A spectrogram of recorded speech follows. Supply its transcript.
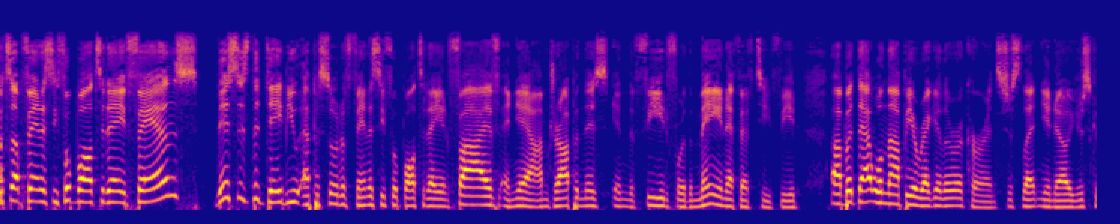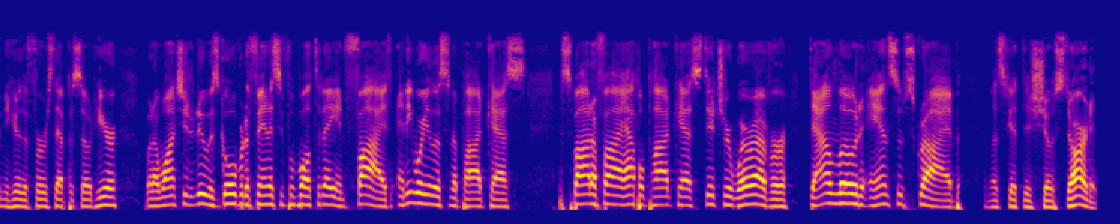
What's up, Fantasy Football Today fans? This is the debut episode of Fantasy Football Today in 5, and yeah, I'm dropping this in the feed for the main FFT feed, uh, but that will not be a regular occurrence. Just letting you know, you're just going to hear the first episode here. What I want you to do is go over to Fantasy Football Today in 5, anywhere you listen to podcasts, Spotify, Apple Podcasts, Stitcher, wherever, download and subscribe, and let's get this show started.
